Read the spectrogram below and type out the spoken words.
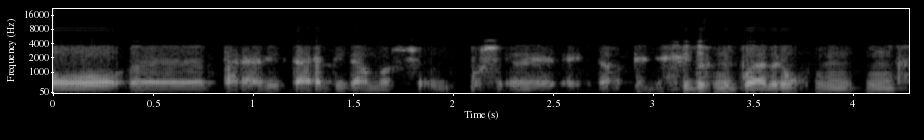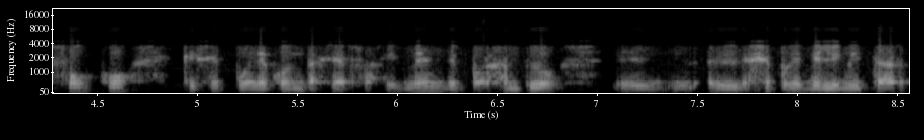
o eh, para evitar, digamos, pues, eh, sitios donde puede haber un, foco que se puede contagiar fácilmente. Por ejemplo, se puede delimitar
